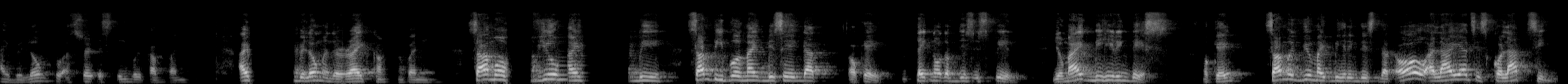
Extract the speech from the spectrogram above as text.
I belong to a certain stable company. I belong in the right company. Some of you might be, some people might be saying that, okay, take note of this spiel. You might be hearing this, okay? Some of you might be hearing this, that, oh, Alliance is collapsing.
